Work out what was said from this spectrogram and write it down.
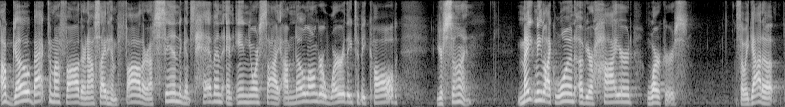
I'll go back to my father and I'll say to him, Father, I've sinned against heaven and in your sight. I'm no longer worthy to be called your son. Make me like one of your hired workers. So he got up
